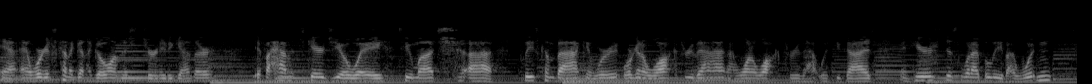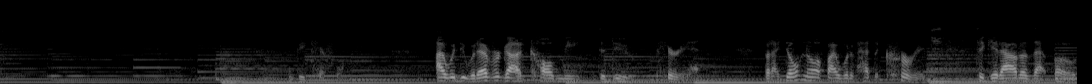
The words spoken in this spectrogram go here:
And, and we're just kind of going to go on this journey together. If I haven't scared you away too much, uh, please come back and we're, we're going to walk through that. I want to walk through that with you guys. And here's just what I believe I wouldn't. Be careful. I would do whatever God called me to do, period. But I don't know if I would have had the courage to get out of that boat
